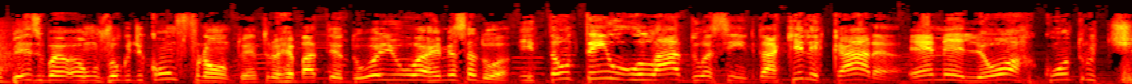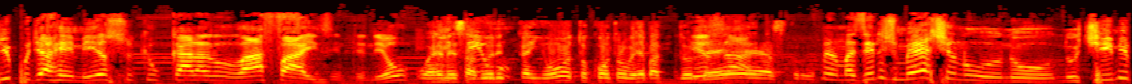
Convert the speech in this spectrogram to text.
O beisebol é um jogo de confronto entre o rebatedor e o arremessador. Então tem o, o lado, assim, daquele cara é melhor contra o tipo de arremesso que o cara lá faz, entendeu? O arremessador E é canhoto contra o rebatedor Exato. destro. Mano, Mas eles mexem no, no, no time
